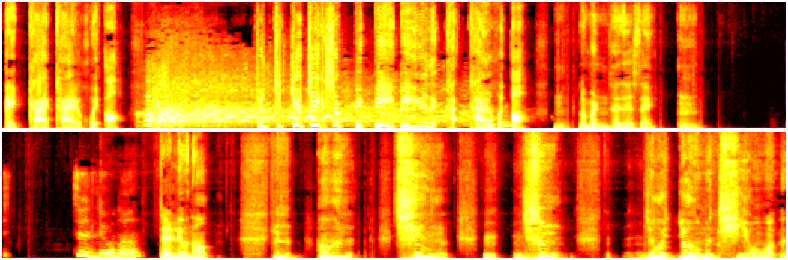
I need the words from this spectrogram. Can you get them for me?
得开开会啊！这这这这个事必必必须得开开会啊！嗯，老妹儿，你猜这是谁？这是刘能，这是刘能。嗯嗯，亲，你你说又又他妈欺负我呢？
